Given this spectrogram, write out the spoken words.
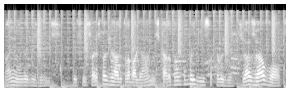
lá em Angra dos Reis. Deixei só estagiário trabalhando. Os caras estão com preguiça, pelo jeito. Já já eu volto.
